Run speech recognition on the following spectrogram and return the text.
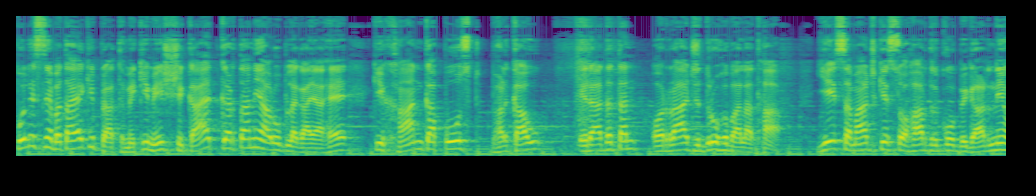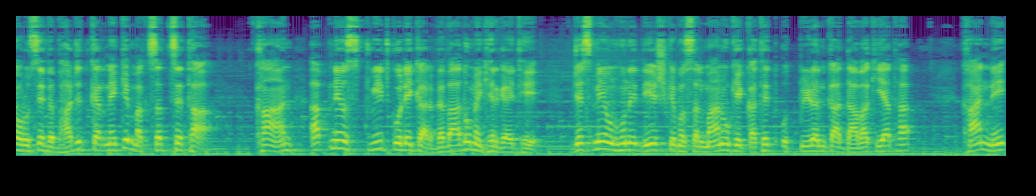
पुलिस ने बताया कि प्राथमिकी में शिकायतकर्ता ने आरोप लगाया है कि खान का पोस्ट भड़काऊ, इरादतन और राजद्रोह वाला था। ये समाज के सौहार्द को बिगाड़ने और उसे विभाजित करने के मकसद से था। खान अपने उस ट्वीट को लेकर विवादों में घिर गए थे। जिसमें उन्होंने देश के मुसलमानों के कथित उत्पीड़न का दावा किया था। खान ने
